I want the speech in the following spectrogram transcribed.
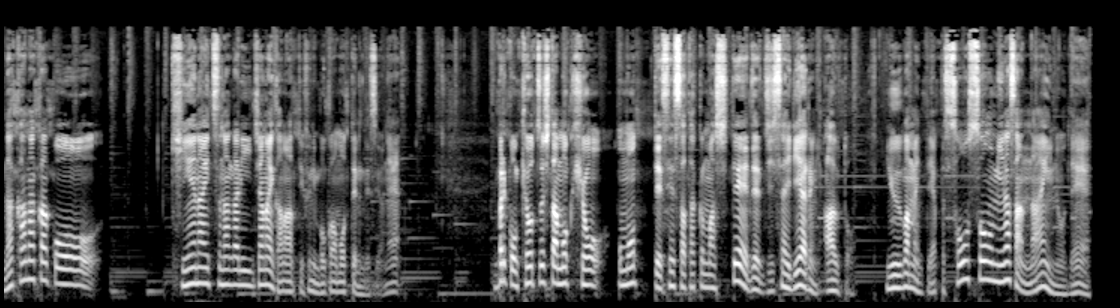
なかなかこう、消えないつながりじゃないかなっていうふうに僕は思ってるんですよね。やっぱりこう共通した目標を持って切磋琢磨して、で、実際リアルに会うという場面ってやっぱそうそう皆さんないので、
